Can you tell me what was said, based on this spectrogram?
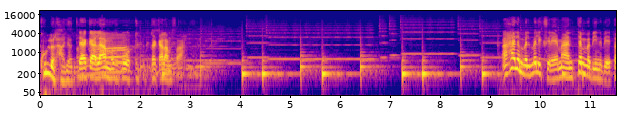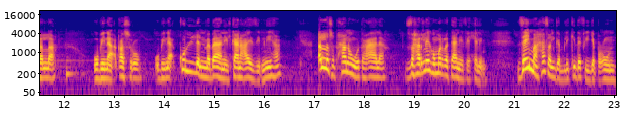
كل الحاجات. دي ده كلام مظبوط. ده كلام صح. أها لما الملك سليمان. تم بناء بيت الله وبناء قصره وبناء كل المباني اللي كان عايز يبنيها. الله سبحانه وتعالى ظهر له مرة تانية في حلم. زي ما حصل قبل كده في جبعون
